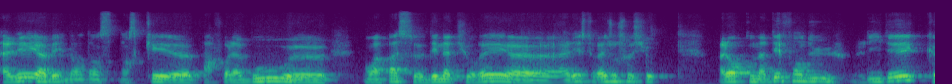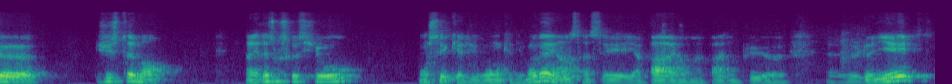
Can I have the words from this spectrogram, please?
aller avec, dans, dans, ce qu'est euh, parfois la boue, euh, on ne va pas se dénaturer, aller sur les réseaux sociaux. Alors qu'on a défendu l'idée que, justement, dans les réseaux sociaux, on sait qu'il y a du bon, qu'il y a du mauvais, hein, ça c'est, y a pas, on ne va pas non plus le nier,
